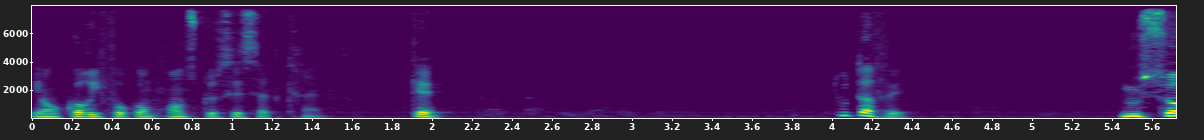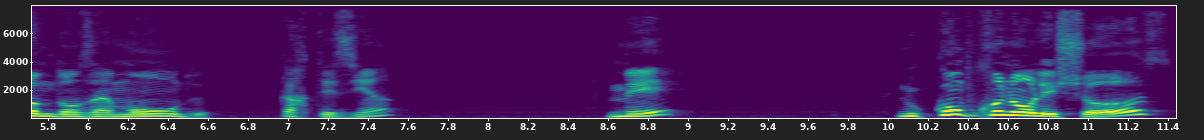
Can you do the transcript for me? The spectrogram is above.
Et encore, il faut comprendre ce que c'est cette crainte. Tout à fait. Nous sommes dans un monde cartésien, mais nous comprenons les choses,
